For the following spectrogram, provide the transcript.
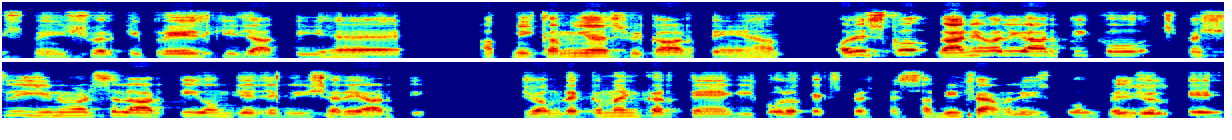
इसमें ईश्वर की प्रेज की जाती है, अपनी कमियाँ स्वीकारते हैं हम। और इसको गाने वाली आरती को स्पेशली यूनिवर्सल आरती ओम जय जगदीश हरे आरती, जो हम रेकमेंड करते हैं कि गोलोक एक्सप्रेस में सभी फैमिलीज़ को मिलजुल के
